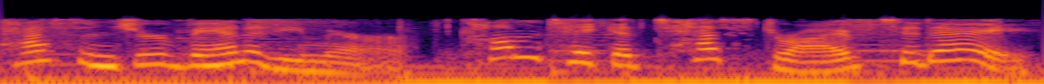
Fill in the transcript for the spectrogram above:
passenger vanity mirror. Come take a test drive today.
